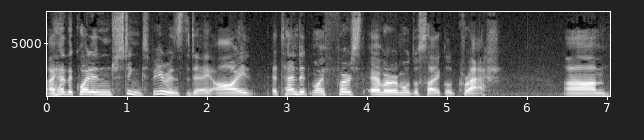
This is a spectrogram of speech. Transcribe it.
I had a quite an interesting experience today. I attended my first ever motorcycle crash. Um,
